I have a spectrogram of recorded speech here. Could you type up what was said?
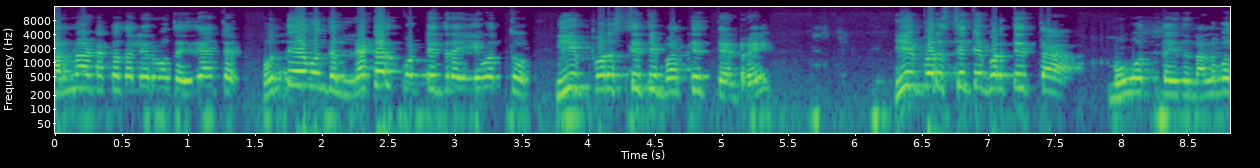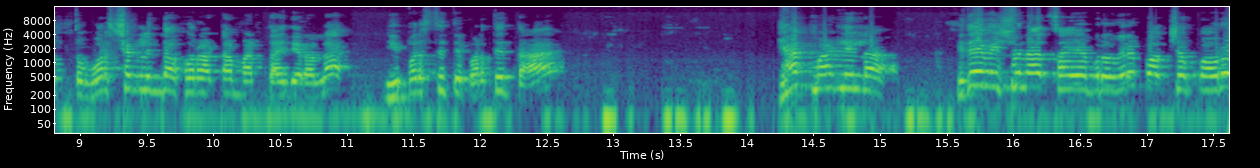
ಕರ್ನಾಟಕದಲ್ಲಿರುವಂತ ಇದೆ ಅಂತ ಒಂದೇ ಒಂದು ಲೆಟರ್ ಕೊಟ್ಟಿದ್ರೆ ಇವತ್ತು ಈ ಪರಿಸ್ಥಿತಿ ಬರ್ತಿತ್ತೇನ್ರಿ? ಈ ಪರಿಸ್ಥಿತಿ ಬರ್ತಿತ್ತ? ಮೂವತ್ತೈದು, ನಲವತ್ತು ವರ್ಷಗಳಿಂದ ಹೋರಾಟ ಮಾಡ್ತಾ ಇದ್ದೀರಲ್ಲ, ಈ ಪರಿಸ್ಥಿತಿ ಬರ್ತಿತ್ತ? ಯಾಕೆ ಮಾಡ್ಲಿಲ್ಲ? ಇದೇ ವಿಶ್ವನಾಥ್ ಸಾಹೇಬ್ರು, ವಿರೂಪಾಕ್ಷಪ್ಪ ಅವರು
